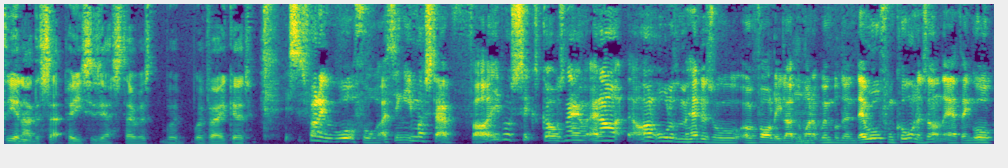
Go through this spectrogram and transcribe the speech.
you know the set pieces yesterday was were, were very good. It's funny with Waterfall. I think he must have five or six goals now, and aren't, aren't all of them headers or, or volley like the one at Wimbledon? They're all from corners, aren't they? I think, or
